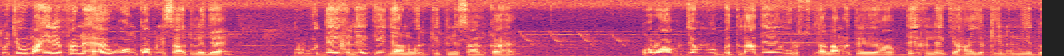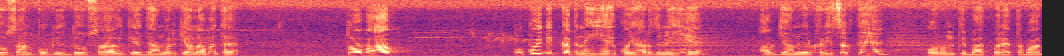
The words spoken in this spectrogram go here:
तो जो माहिर फ़न है वो उनको अपने साथ ले जाए और वो देख ले कि जानवर कितने साल का है। और आप जब वो बतला दे और उसकी अलामत आप देख ले कि हाँ यकीनन ये दो साल को कि, दो साल के जानवर की अलामत है तो अब आप को कोई दिक्कत नहीं है, कोई हर्ज नहीं है, आप जानवर ख़रीद सकते हैं और उनके बात पर एतबार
